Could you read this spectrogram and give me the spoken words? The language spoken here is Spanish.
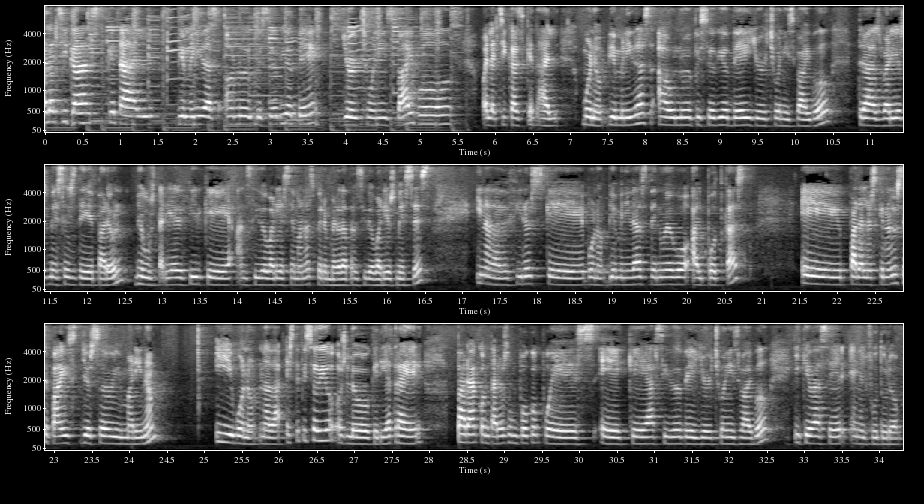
Hola chicas, ¿qué tal? Bienvenidas a un nuevo episodio de Your 20s Bible. Hola chicas, ¿qué tal? Bueno, bienvenidas a un nuevo episodio de Your 20s Bible. Tras varios meses de parón, me gustaría decir que han sido varias semanas, pero en verdad han sido varios meses. Y nada, deciros que, bueno, bienvenidas de nuevo al podcast. Eh, para los que no lo sepáis, yo soy Marina. Y bueno, nada, este episodio os lo quería traer para contaros un poco pues eh, qué ha sido de Your 20s Bible y qué va a ser en el futuro.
